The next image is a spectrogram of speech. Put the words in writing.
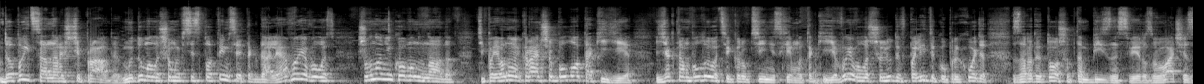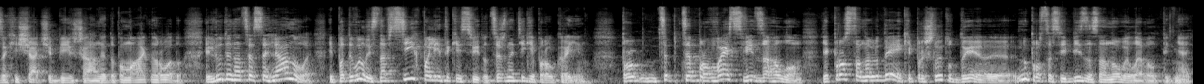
Добитися нарешті правди. Ми думали, що ми всі сплатимося і так далі. А виявилось, що воно нікому не треба. Типа, воно як раніше було, так і є. Як там були оці корупційні схеми, так і є. Виявилось, що люди в політику приходять заради того, щоб там бізнес свій розвивати чи захищати чи більше, а не допомагати народу. І люди на це все глянули і подивились на всіх політиків світу. Це ж не тільки про Україну. Про це, це про весь світ загалом. Як просто на людей, які прийшли туди, е, ну просто свій бізнес на новий левел підняти.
